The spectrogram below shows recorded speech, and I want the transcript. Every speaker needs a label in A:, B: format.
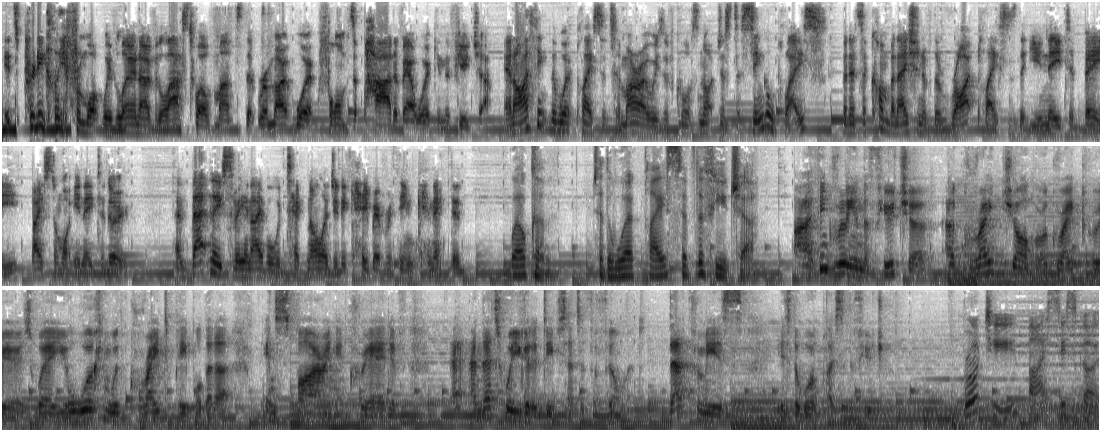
A: It's pretty clear from what we've learned over the last 12 months that remote work forms a part of our work in the future. And I think the workplace of tomorrow is, of course, not just a single place, but it's a combination of the right places that you need to be based on what you need to do. And that needs to be enabled with technology to keep everything connected.
B: Welcome to the workplace of the future.
C: I think really in the future, a great job or a great career is where you're working with great people that are inspiring and creative. And that's where you get a deep sense of fulfillment. That for me is, is the workplace of the future.
B: Brought to you by Cisco.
